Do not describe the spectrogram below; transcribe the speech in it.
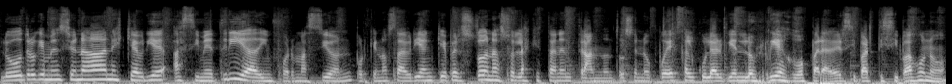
Lo otro que mencionaban es que habría asimetría de información, porque no sabrían qué personas son las que están entrando. Entonces, no puedes calcular bien los riesgos para ver si participas o no.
